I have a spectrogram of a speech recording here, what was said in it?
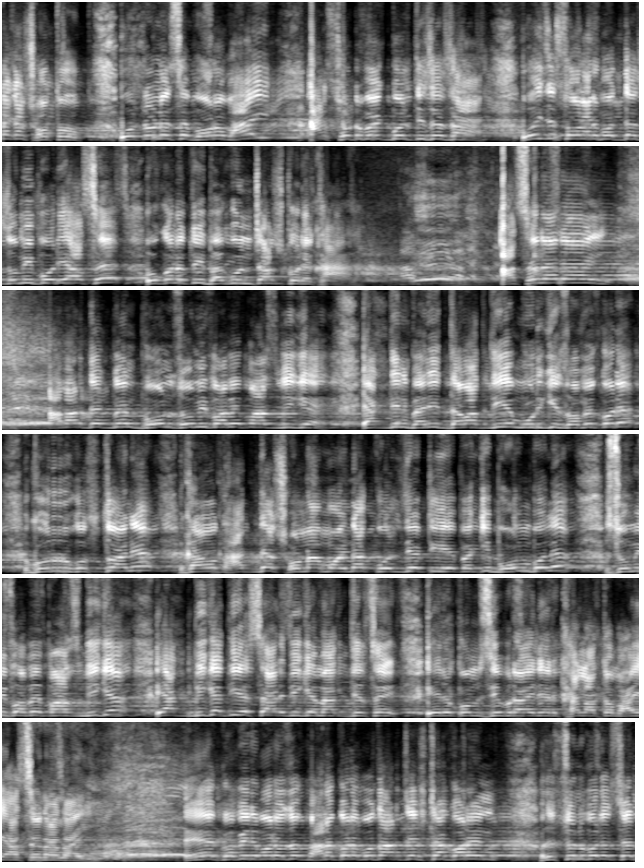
টাকা শতক। ওটা হচ্ছে বড় ভাই আর ছোট ভাই বলতেছে, যা, ওই যে চোরার মধ্যে জমি পড়ে আছে, ওখানে তুই বেগুন চাষ করে খা। আছে না নাই? আবার দেখবেন বোন জমি পাবে পাঁচ বিঘে। একদিন বাড়ির দাওয়াত দিয়ে মুরগি জবে করে, গরুর গোস্ত আনে গাঁত হাত দিয়ে, সোনা, ময়না, কোল দিয়ে টিয়ে পাখি বোন বলে জমি পাবে পাঁচ বিঘে, এক বিঘে দিয়ে চার বিঘে ম্যাচ দিয়েছে। এরকম জিব্রাইলের খেলা তো ভাই আছে না নাই? এ গভীর মনোযোগ ভালো করে বোঝার চেষ্টা করেন। রসুল বলেছেন,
